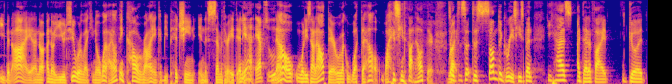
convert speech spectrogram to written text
even I, I know I know you too, were like, you know what? I don't think Kyle Ryan can be pitching in the seventh or eighth inning. Yeah, absolutely. Now when he's not out there, we're like, what the hell? Why is he not out there? So, Right. to, so to some degrees, he's been he has identified good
